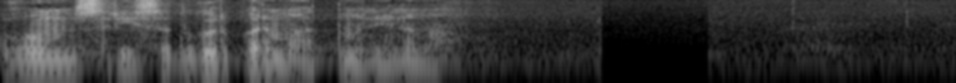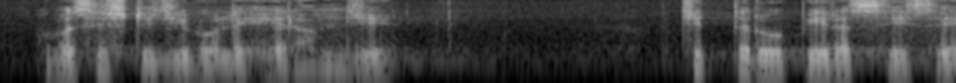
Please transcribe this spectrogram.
ओम श्री सदगुरु परमात्मा ने नमः। वशिष्ठ जी बोले, हे राम जी चित्त रूपी रस्सी से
